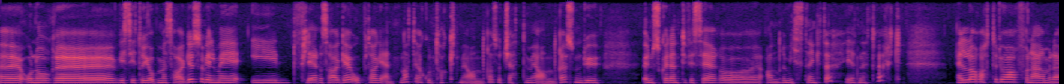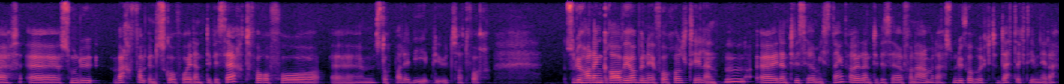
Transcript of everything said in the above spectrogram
Eh, og når eh, vi sitter og jobber med saker, så vil vi i flere saker oppdage enten at de har kontakt med andre, altså chatte med andre som du ønsker å identifisere og andre mistenkte i et nettverk. Eller at du har fornærmede eh, som du i hvert fall ønsker å få identifisert for å få eh, stoppa det de blir utsatt for. Så du har den gravejobben i forhold til enten eh, identifisere mistenkt eller identifisere fornærmede, som du får brukt detektiven i det.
